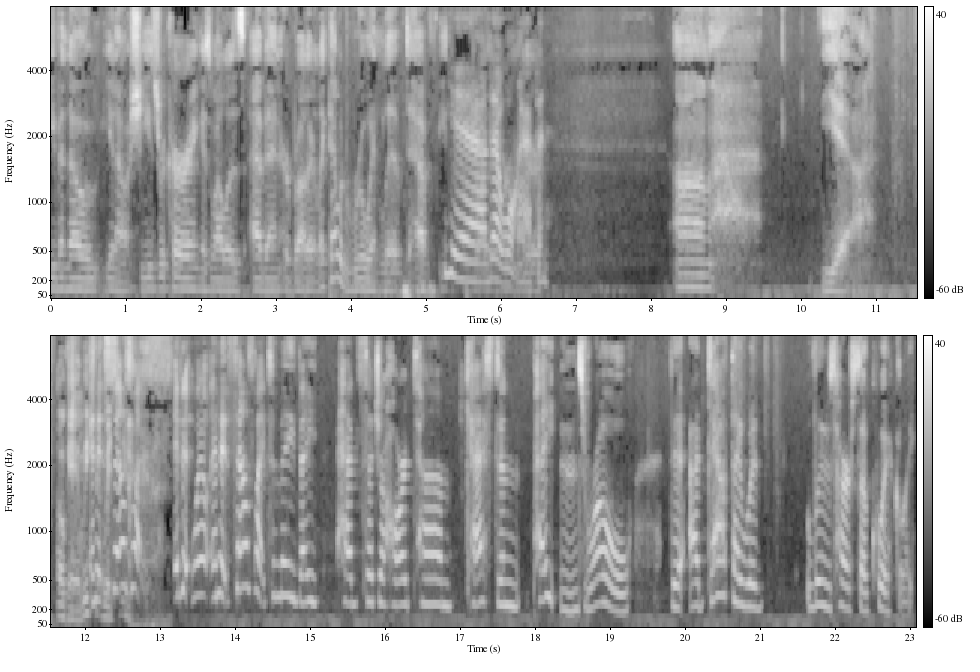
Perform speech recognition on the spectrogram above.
Even though you know she's recurring as well as Evan, her brother. Like that would ruin Liv to have. Yeah, that won't mother. happen. Um. Yeah. Okay, we And should. it sounds like it- well, and it sounds like to me they had such a hard time casting Peyton's role that I doubt they would lose her so quickly.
